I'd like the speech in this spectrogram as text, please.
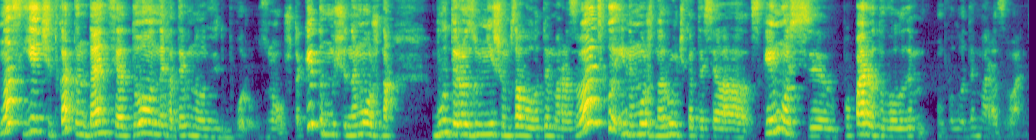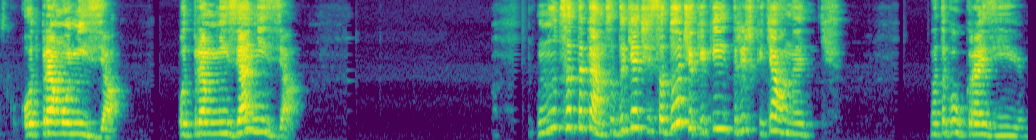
у нас є чітка тенденція до негативного відбору. Знову ж таки, тому що не можна бути розумнішим за Володимира Зеленського і не можна ручкатися з кимось е, попереду Володим... Володимира Зеленського. От прямо нізя. От прям нізя, нізя. Ну, це таке, це дитячий садочок, який трішки тягне на таку кразі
